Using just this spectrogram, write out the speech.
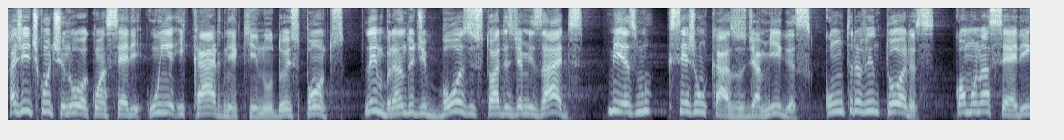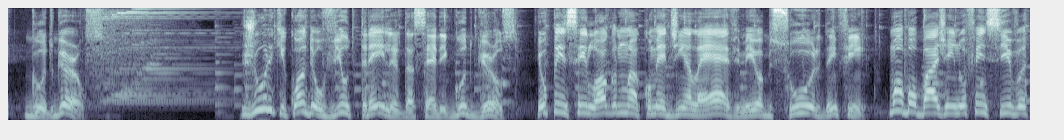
A gente continua com a série Unha e Carne aqui no Dois Pontos, lembrando de boas histórias de amizades, mesmo que sejam casos de amigas contraventoras, como na série Good Girls. Jure que quando eu vi o trailer da série Good Girls, eu pensei logo numa comedinha leve, meio absurda, enfim, uma bobagem inofensiva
